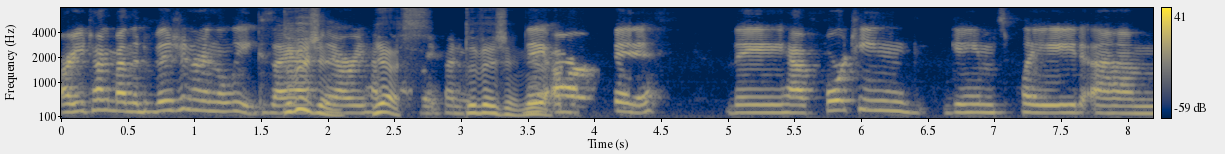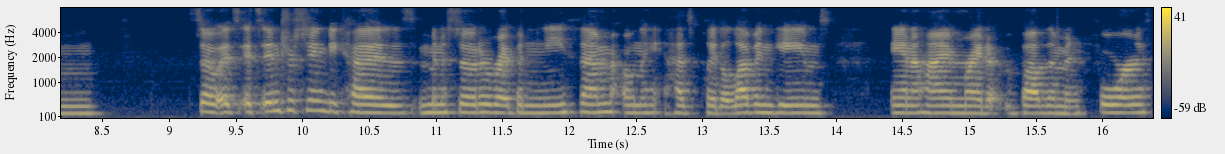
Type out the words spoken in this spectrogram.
are you talking about the division or in the league? Because I division. actually already have yes, right division. They yeah. are fifth. They have 14 games played. Um, so it's it's interesting because Minnesota, right beneath them, only has played 11 games. Anaheim, right above them in fourth,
